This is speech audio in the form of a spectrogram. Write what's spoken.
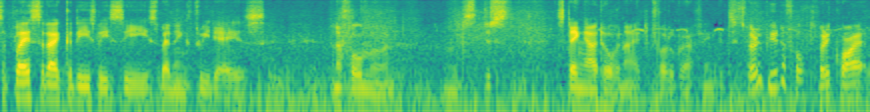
It's a place that I could easily see spending three days in a full moon and just staying out overnight and photographing. It's, it's very beautiful, it's very quiet.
